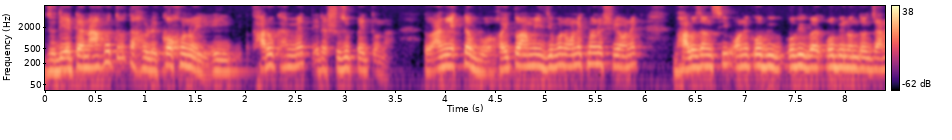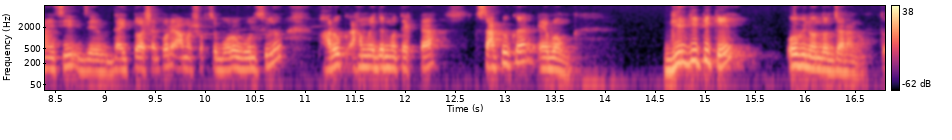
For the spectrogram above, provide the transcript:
যদি এটা না হতো, তাহলে কখনোই এই ফারুক আহমেদ এটা সুযোগ পাইতো না। তো আমি একটা হয়তো আমি জীবনে অনেক মানুষের অনেক ভালো জানছি, অনেক অভিনন্দন জানাইছি যে দায়িত্ব আসার পরে আমার সবচেয়ে বড় ভুল ছিল ফারুক আহমেদের মতো একটা চাটুকার এবং গিরগিটিকে অভিনন্দন জানানো। তো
